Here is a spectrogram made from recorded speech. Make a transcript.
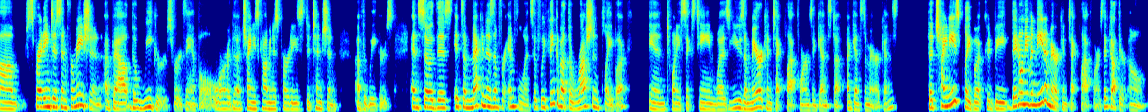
Um, spreading disinformation about the Uyghurs, for example, or the Chinese Communist Party's detention of the Uyghurs. And so this it's a mechanism for influence. So if we think about the Russian playbook, in 2016 was use American tech platforms against uh, against Americans. The Chinese playbook could be they don't even need American tech platforms; they've got their own.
